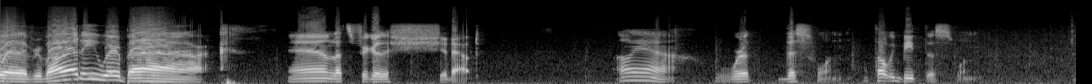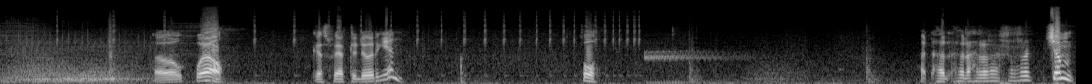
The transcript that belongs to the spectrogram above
Hello everybody, we're back. And let's figure this shit out. Oh yeah, we're at this one. I thought we beat this one. Oh well, guess we have to do it again. Cool. Jump!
